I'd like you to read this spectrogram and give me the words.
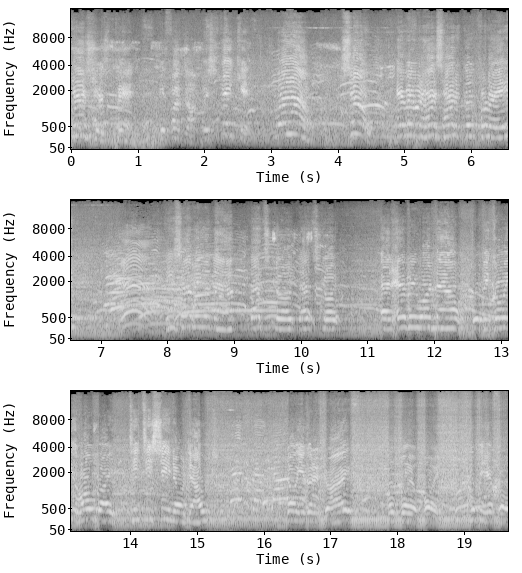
Nasher's pen, if I'm not mistaken. Wow! So, everyone has had a good parade. Yeah! He's having a nap. That's good, that's good. And everyone now will be going home by TTC, no doubt. No, you're going to drive? Hopefully, boy, oh boy. приехал.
